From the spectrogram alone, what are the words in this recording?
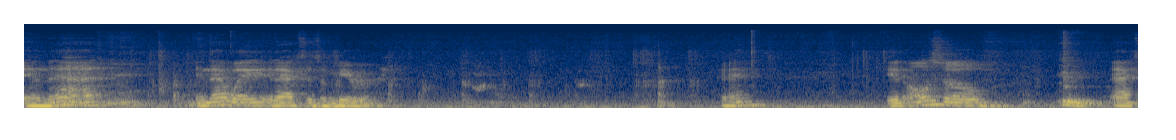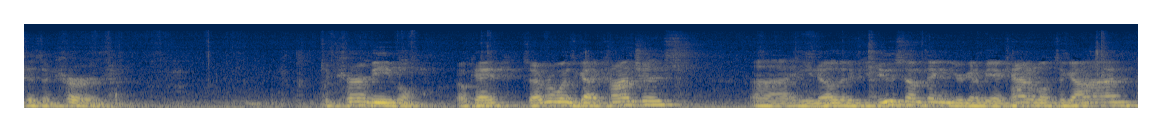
and that, in that way, it acts as a mirror. Okay? It also acts as a curve to curb evil. Okay? So everyone's got a conscience, uh, and you know that if you do something, you're going to be accountable to God.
